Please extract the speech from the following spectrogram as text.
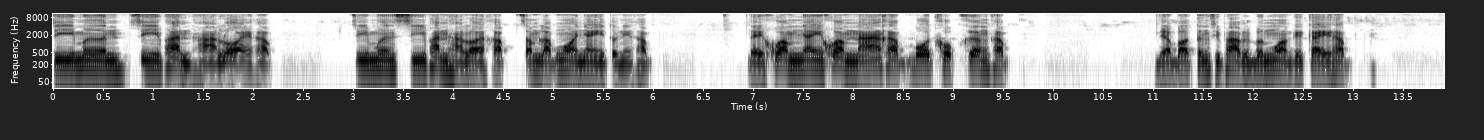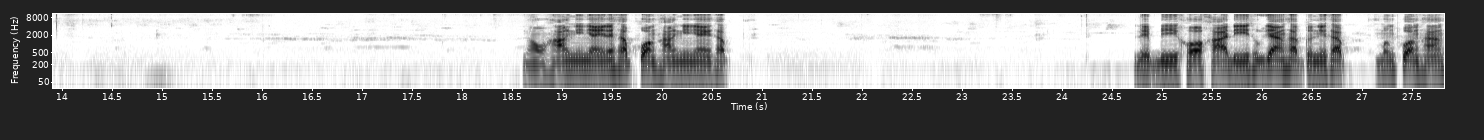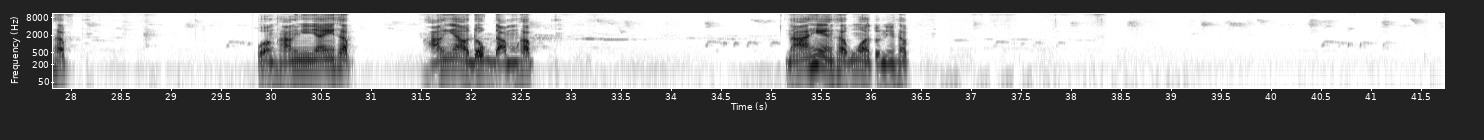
สี่หมื่นสี่พันห้าร้อยครับสี่หมื่นสี่พันห้าร้อยครับสำหรับงวดใหญ่ตัวนี้ครับได้ความใหญ่ความหนาครับ โบดครบเครื่องครับ เดี๋ยวเบาตึงสิพาไปเบิ่งงวดใกล้ๆครับ เงาหางใหญ่ๆเลยครับพ่วงหางใหญ่ๆครับ เรียบดีคอขาดีทุกอย่างครับตัวนี้ครับเมืองพ่วงหางครับ พ่วงหางใหญ่ๆครับ หางยาวดกดำครับหนาแห้งครับงวดตัวนี้ครับ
